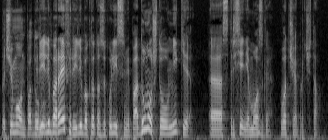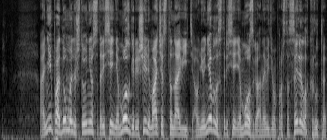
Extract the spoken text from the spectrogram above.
Почему он подумал? Либо рефери, либо кто-то за кулисами подумал, что у Мики э, сотрясение мозга. Вот что я прочитал. Они подумали, да. что у нее сотрясение мозга, решили матч остановить. А у нее не было сотрясения мозга, она, видимо, просто селила круто.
